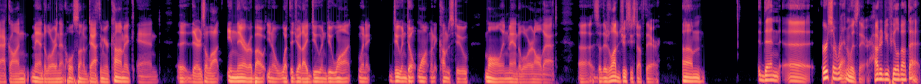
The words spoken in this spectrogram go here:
back on Mandalore and that whole Son of Dathomir comic, and uh, there's a lot in there about you know what the Jedi do and do want when it do and don't want when it comes to Maul and Mandalore and all that. Uh, so there's a lot of juicy stuff there. Um, then uh, Ursa Wren was there. How did you feel about that?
